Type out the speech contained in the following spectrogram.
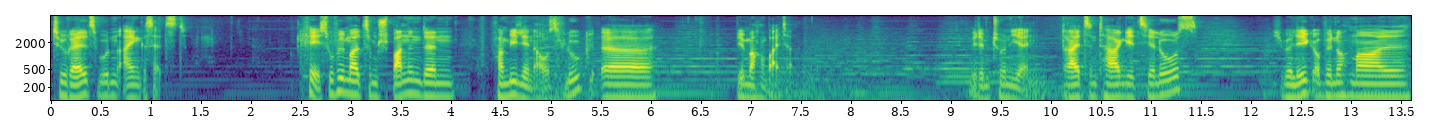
Tyrells wurden eingesetzt. Okay, soviel mal zum spannenden Familienausflug. Äh, wir machen weiter. Mit dem Turnier. In 13 Tagen geht's hier los. Ich überlege, ob wir nochmal...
